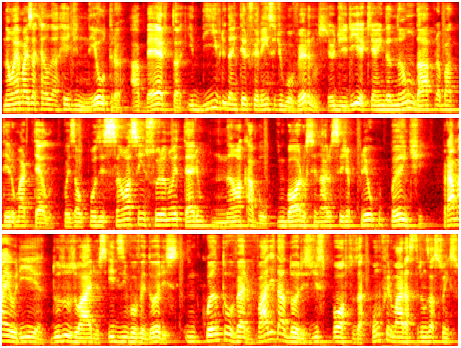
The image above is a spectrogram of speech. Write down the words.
Não é mais aquela rede neutra, aberta e livre da interferência de governos? Eu diria que ainda não dá para bater o martelo, pois a oposição à censura no Ethereum não acabou. Embora o cenário seja preocupante para a maioria dos usuários e desenvolvedores, enquanto houver validadores dispostos a confirmar as transações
